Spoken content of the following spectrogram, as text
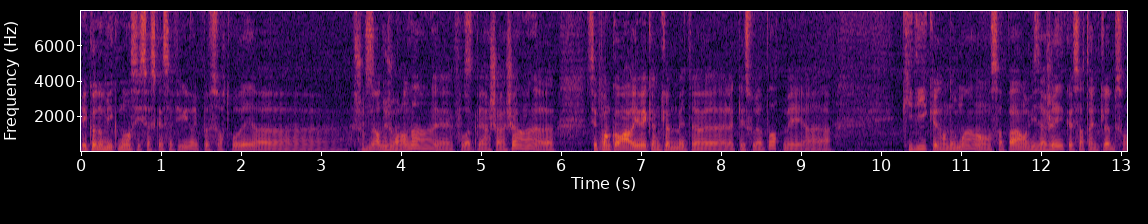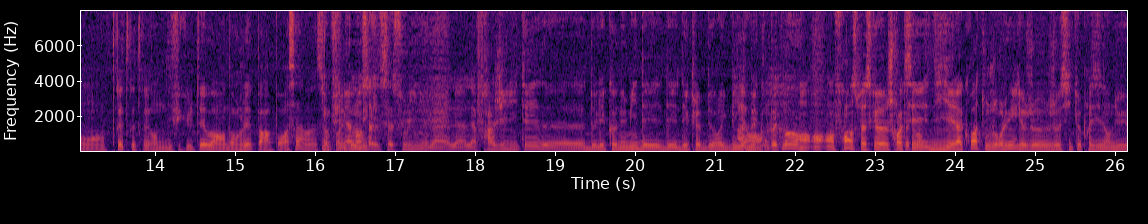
économiquement, si ça se casse la figure, ils peuvent se retrouver euh, chômeurs du jour au lendemain. Hein. Il faut appeler un chat un chat. Hein. Euh, c'est pas encore arrivé qu'un club mette euh, la clé sous la porte, mais qui dit que dans deux mois, on ne sera pas envisagé que certains clubs sont en très très très grande difficulté, voire en danger par rapport à ça. Hein, Donc finalement, ça, souligne la, fragilité de, l'économie des, clubs de rugby ah, en, complètement. En, France, parce que je crois que c'est Didier Lacroix, toujours lui, que je, cite le président du,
